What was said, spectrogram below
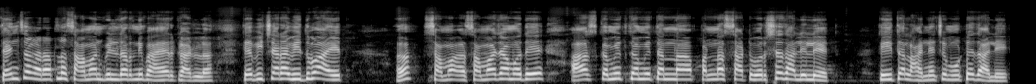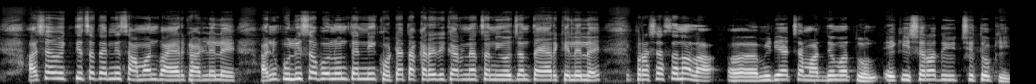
त्यांचं घरातलं सामान बिल्डरनी बाहेर काढलं. त्या बिचारा विधवा आहेत. समा समाजामध्ये आज कमीत कमी त्यांना पन्नास साठ वर्ष झालेले आहेत. ते इथं लहानाचे मोठे झाले. अशा व्यक्तीचं त्यांनी सामान बाहेर काढलेलं आहे आणि पोलिसं बनवून त्यांनी खोट्या तक्रारी करण्याचं नियोजन तयार केलेलं आहे. प्रशासनाला मीडियाच्या माध्यमातून एक इशारा देऊ इच्छितो की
